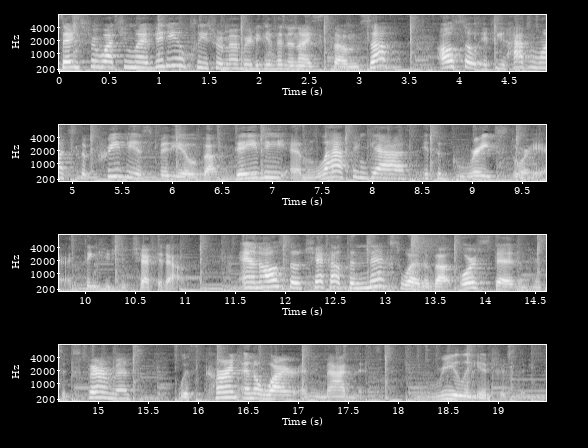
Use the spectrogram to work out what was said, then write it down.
Thanks for watching my video. Please remember to give it a nice thumbs up. Also, if you haven't watched the previous video about Davy and laughing gas, it's a great story. I think you should check it out. And also check out the next one about Oersted and his experiments with current in a wire and magnets. Really interesting.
